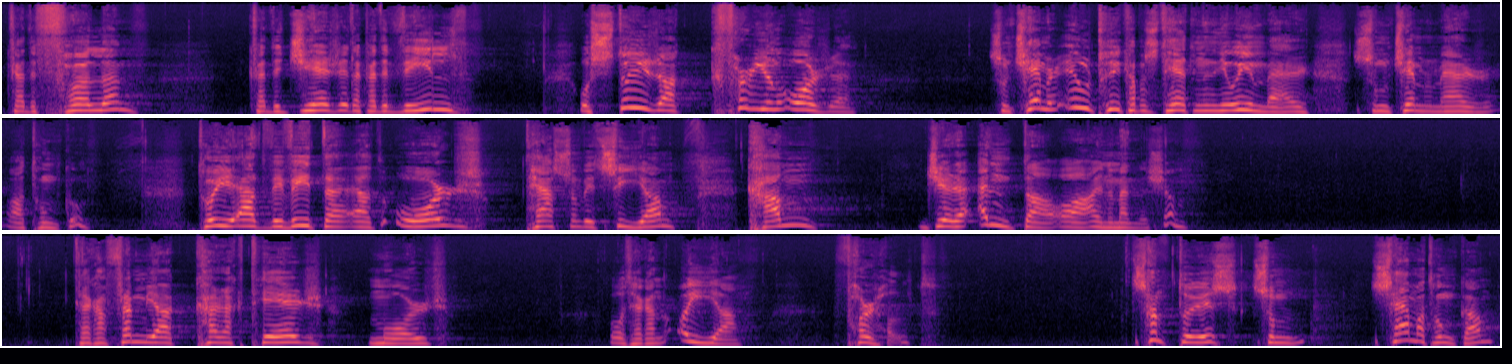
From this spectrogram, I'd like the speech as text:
hva de føle, hva de gjør, hva de vil, og styra kvarjon året som kommer ut i kapasiteten i mer, som kommer mer av tungene. Tøy at vi vita at år, det som vi sier, kan gjøre enda av en menneske. Det kan fremja karakter, mor, og det kan øya forhold. Samtidig som samatunkan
